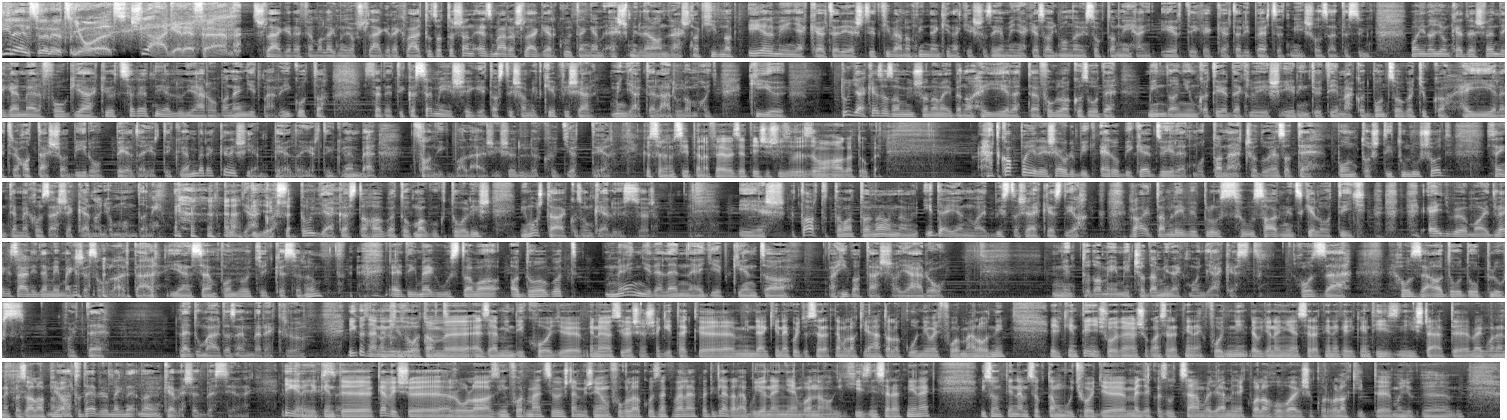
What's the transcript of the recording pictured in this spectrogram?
958! Sláger FM! Sláger FM a legnagyobb slágerek változatosan. Ez már a slágerkult engem Esmiller Andrásnak hívnak. Élményekkel teli estét kívánok mindenkinek, és az élményekhez, ahogy mondani szoktam, néhány értékekkel teli percet mi is hozzáteszünk. Mai nagyon kedves vendégemmel fogják őt szeretni, előjáróban ennyit már régóta. Szeretik a személyiségét, azt is, amit képvisel. Mindjárt elárulom, hogy ki ő. Tudják, ez az a műsor, amelyben a helyi élettel foglalkozó, de mindannyiunkat érdeklő és érintő témákat boncolgatjuk a helyi életre hatással bíró példaértékű emberekkel, és ilyen példaértékű ember Canik Balázs is. Örülök, hogy jöttél. Köszönöm szépen a felvezetést, és üdvözlöm a hallgatókat. Hát kapoér és aerobik, aerobik edző életmód tanácsadó, ez a te pontos titulusod. Szerintem meg hozzá se kell nagyon mondani. Tudják, azt, tudják azt a hallgatók maguktól is. Mi most találkozunk először és tartottam attól, na mondom, ide jön majd, biztos elkezdi a rajtam lévő plusz 20-30 kilót így egyből majd vegzálni, de még meg se szólaltál ilyen szempontból, úgyhogy köszönöm. Eddig megúsztam a, a dolgot. Mennyire lenne egyébként a, a hivatással járó, mint tudom én micsoda, minek mondják ezt? Hozzá, hozzá adódó plusz, hogy te ledumáld az emberekről. Igazán én úgy voltam ezzel mindig, hogy én nagyon szívesen segítek mindenkinek, hogyha szeretne valaki átalakulni vagy formálódni. Egyébként tény is, hogy nagyon sokan szeretnének fogyni, de ugyanennyien szeretnének egyébként hízni is, tehát megvan ennek az alapja. Na, látod, erről meg ne, nagyon keveset beszélnek. Igen, kevés egyébként kevés róla az információ, és nem is nagyon foglalkoznak vele, pedig legalább ugyanennyien vannak, akik hízni szeretnének. Viszont én nem szoktam úgy, hogy megyek az utcán, vagy elmegyek valahova, és akkor valakit mondjuk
